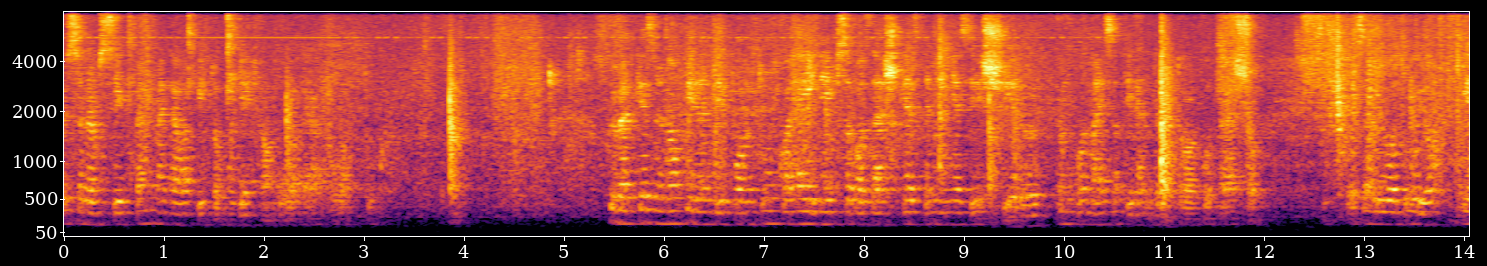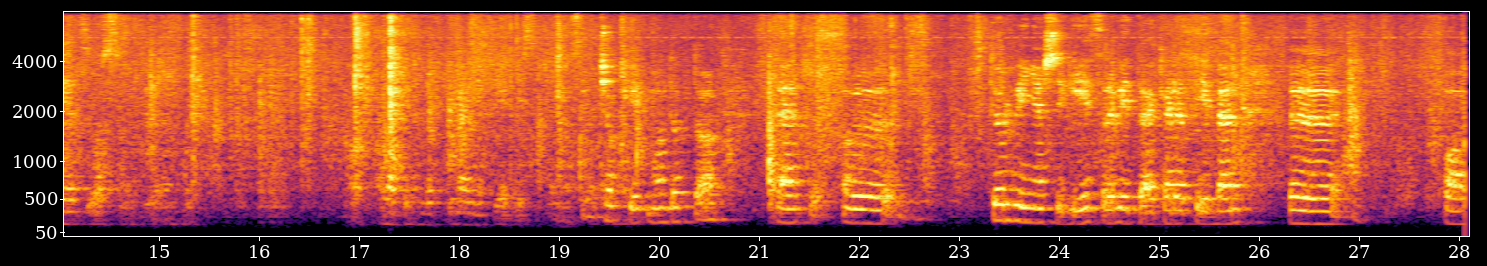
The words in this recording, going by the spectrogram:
Köszönöm szépen, megállapítom, hogy egyhangulag elfogadtuk. Következő napi rendi pontunk a helyi népszavazás kezdeményezéséről, önkormányzati rendelet alkotása. Itt az előadója, Jelző asszony, kérem, hogy napi rendet kívánja kiegészíteni. Csak két mondattal. Tehát ö, törvényességi észrevétel keretében ö, a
